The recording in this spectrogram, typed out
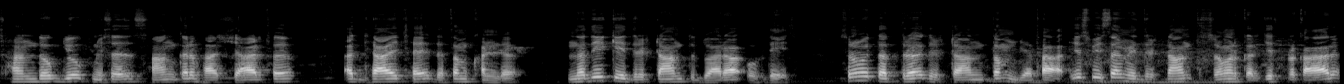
छांदोग्योपनिषद शांकर भाष्यार्थ अध्याय छः दसम खंड। नदी के दृष्टांत द्वारा उपदेश। शृणु तत्र दृष्टांत यथा। इस विषय में दृष्टांत श्रवण कर जिस प्रकार।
